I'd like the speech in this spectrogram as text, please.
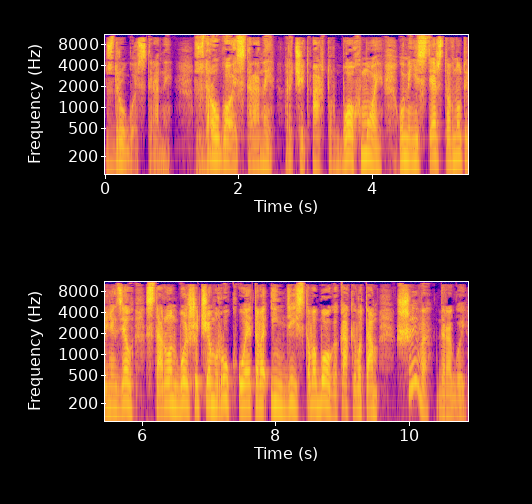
«с другой стороны». «С другой стороны!» — рычит Артур. «Бог мой! У Министерства внутренних дел сторон больше, чем рук у этого индийского бога. Как его там? Шива, дорогой?»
